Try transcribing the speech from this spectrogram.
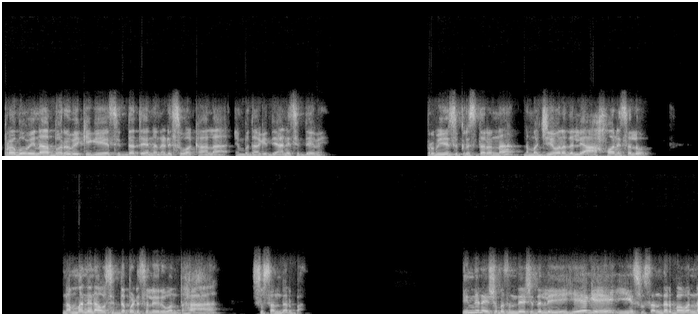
ಪ್ರಭುವಿನ ಬರುವಿಕೆಗೆ ಸಿದ್ಧತೆಯನ್ನು ನಡೆಸುವ ಕಾಲ ಎಂಬುದಾಗಿ ಧ್ಯಾನಿಸಿದ್ದೇವೆ. ಪ್ರಭು ಯೇಸು ಕ್ರಿಸ್ತರನ್ನ ನಮ್ಮ ಜೀವನದಲ್ಲಿ ಆಹ್ವಾನಿಸಲು ನಮ್ಮನ್ನೇ ನಾವು ಸಿದ್ಧಪಡಿಸಲು ಇರುವಂತಹ ಸುಸಂದರ್ಭ. ಇಂದಿನ ಶುಭ ಸಂದೇಶದಲ್ಲಿ ಹೇಗೆ ಈ ಸುಸಂದರ್ಭವನ್ನ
